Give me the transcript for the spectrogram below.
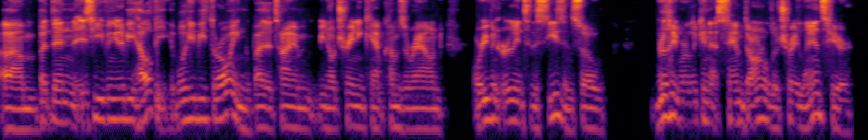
Um, but then is he even going to be healthy? Will he be throwing by the time, you know, training camp comes around or even early into the season? So really, we're looking at Sam Darnold or Trey Lance here.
